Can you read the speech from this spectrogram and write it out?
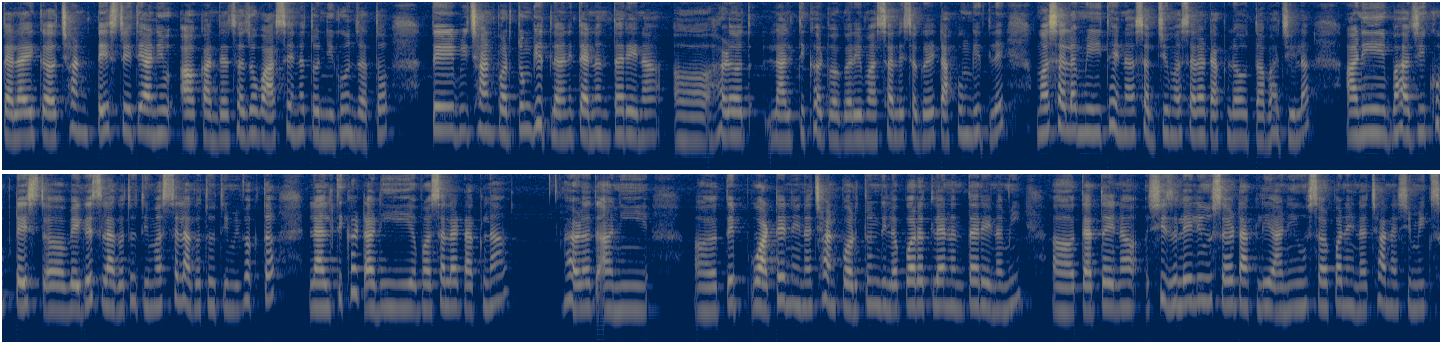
त्याला एक छान टेस्ट येते आणि कांद्याचा जो वास आहे ना तो निघून जातो. ते मी छान परतून घेतलं आणि त्यानंतर आहे ना हळद लाल तिखट वगैरे मसाले सगळे टाकून घेतले. मसाला मी इथे ना सब्जी मसाला टाकला होता भाजीला आणि भाजी खूप टेस्ट वेगळीच लागत होती मस्त लागत होती. मी फक्त लाल तिखट आणि मसाला टाकला हळद आणि ते वाटेने ना छान परतून दिलं. परतल्यानंतर आहे ना मी त्यात आहे ना शिजलेली उसळ टाकली आणि उसळ पण आहे ना छान अशी मिक्स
